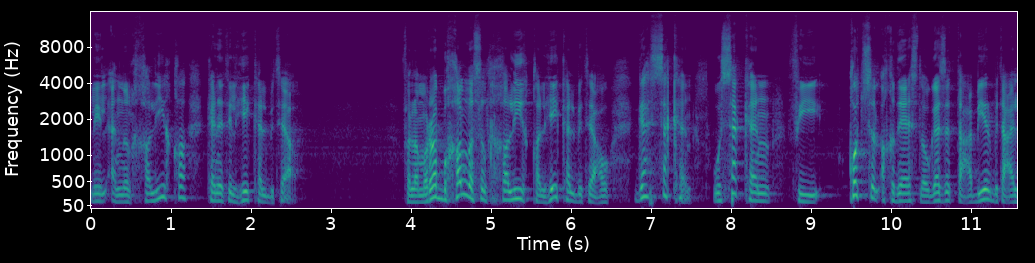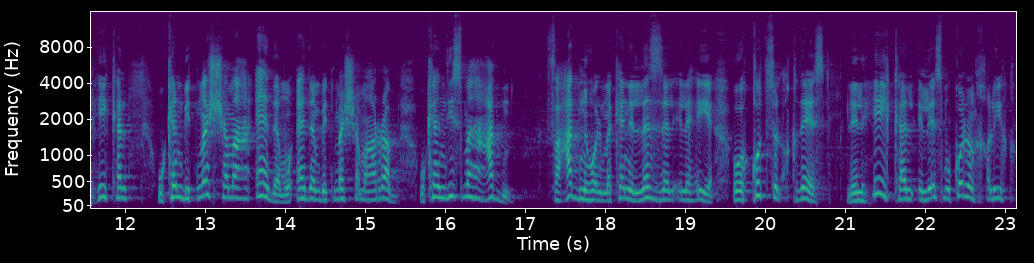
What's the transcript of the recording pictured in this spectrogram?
ليه؟ لأن الخليقة كانت الهيكل بتاعه فلما الرب خلص الخليقة الهيكل بتاعه جه سكن وسكن في قدس الأقداس لو جاز التعبير بتاع الهيكل وكان بيتمشى مع آدم وآدم بيتمشى مع الرب وكان دي اسمها عدن. فعدن هو المكان اللذة الإلهية. هو قدس الأقداس للهيكل اللي اسمه كل الخليقة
